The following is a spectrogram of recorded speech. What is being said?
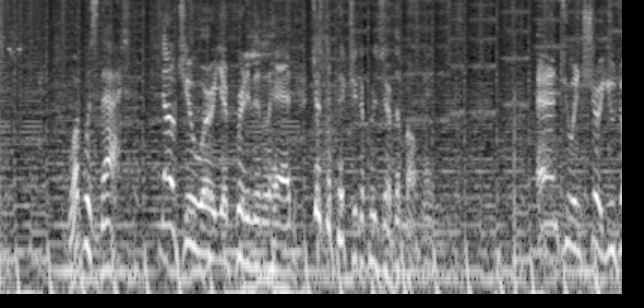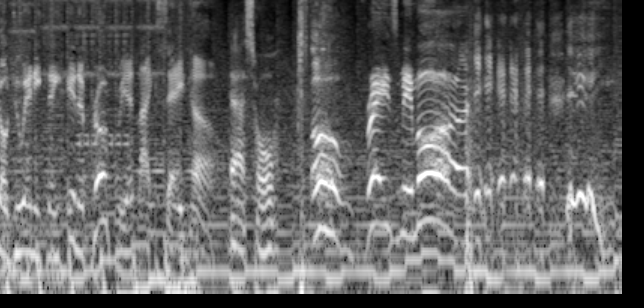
What was that? Don't you worry your pretty little head. Just a picture to preserve the moment. And to ensure you don't do anything inappropriate like say no. Asshole. Oh, praise me more!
